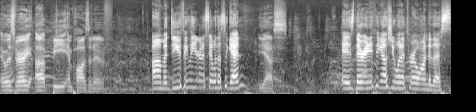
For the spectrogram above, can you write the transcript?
It was very upbeat and positive. Um, do you think that you're going to sit with us again? Yes. Is there anything else you want to throw onto this?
